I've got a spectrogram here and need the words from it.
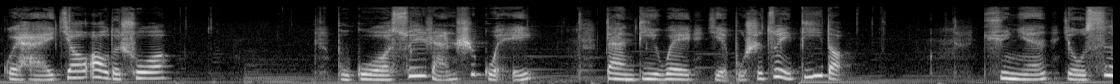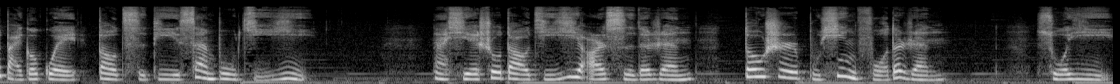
鬼还骄傲地说：“不过虽然是鬼，但地位也不是最低的。去年有四百个鬼到此地散布极意，那些受到极意而死的人。”都是不信佛的人，所以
